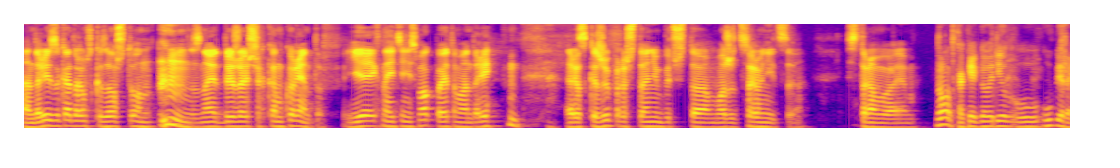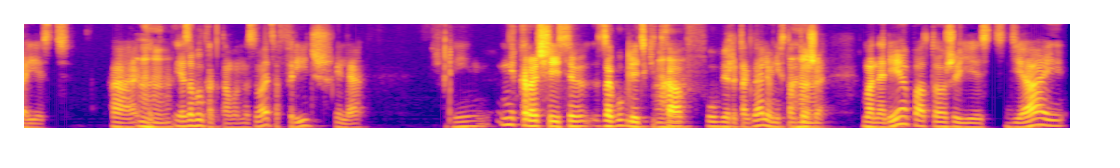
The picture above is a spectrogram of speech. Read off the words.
Андрей за кадром сказал, что он знает ближайших конкурентов. Я их найти не смог, поэтому, Андрей, расскажи про что-нибудь, что может сравниться с трамваем. Ну вот, как я говорил, у Uber есть... а, как- я забыл, как там он называется, Фридж или... Фри... Ну, короче, если загуглить GitHub, Uber и так далее, у них там Мгм. тоже монорепа, тоже есть DI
